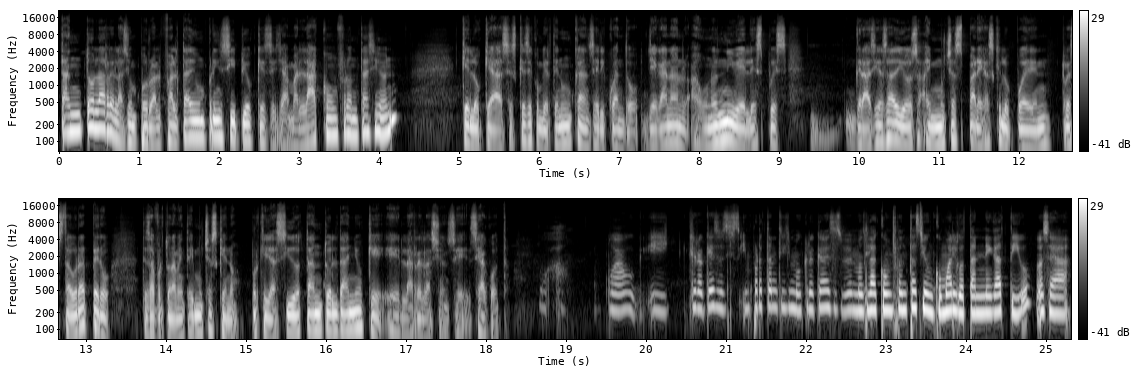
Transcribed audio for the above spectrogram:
tanto la relación por la falta de un principio que se llama la confrontación, que lo que hace es que se convierte en un cáncer y cuando llegan a, unos niveles, pues gracias a Dios hay muchas parejas que lo pueden restaurar, pero desafortunadamente hay muchas que no, porque ya ha sido tanto el daño que eh, la relación se, se agota. Wow, wow, y creo que eso es importantísimo. Creo que a veces vemos la confrontación como algo tan negativo, o sea,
